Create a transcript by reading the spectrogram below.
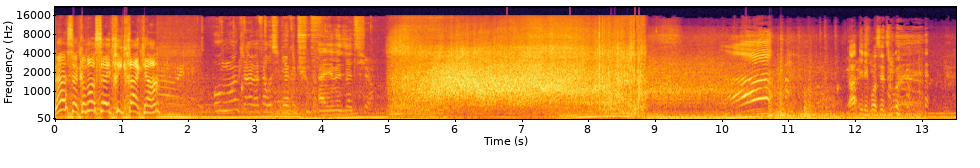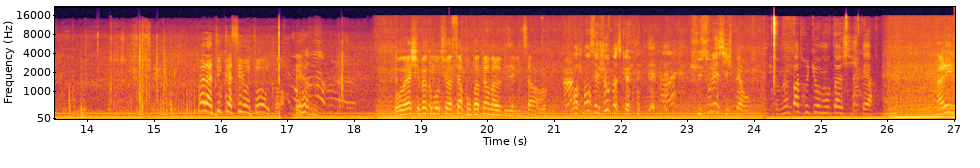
Là, ça commence à être ric-rac, hein Ah ouais. Au moins que j'arrive à faire aussi bien que de chouf. Allez, vas-y. Là-dessus. Ah Ah, il est coincé dessous. Elle a tout cassé l'auto encore. Bon, voilà, je sais pas comment tu vas faire pour pas perdre vis-à-vis de ça. hein. Franchement, c'est chaud parce que je suis saoulé si je perds. Je peux même pas truquer au montage si je perds. Allez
